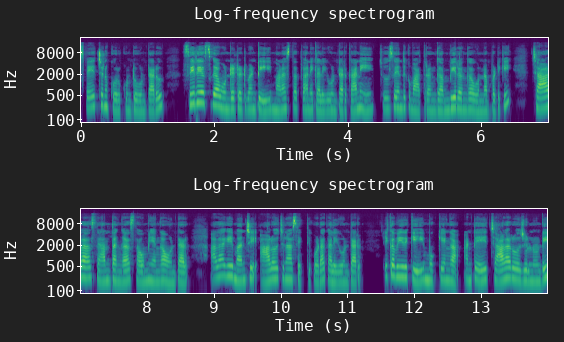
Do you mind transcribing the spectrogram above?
స్వేచ్ఛను కోరుకుంటూ ఉంటారు. సీరియస్గా ఉండేటటువంటి మనస్తత్వాన్ని కలిగి ఉంటారు. కానీ చూసేందుకు మాత్రం గంభీరంగా ఉన్నప్పటికీ చాలా శాంతంగా సౌమ్యంగా ఉంటారు. అలాగే మంచి ఆలోచన శక్తి కూడా కలిగి ఉంటారు. ఇక వీరికి ముఖ్యంగా అంటే చాలా రోజుల నుండి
